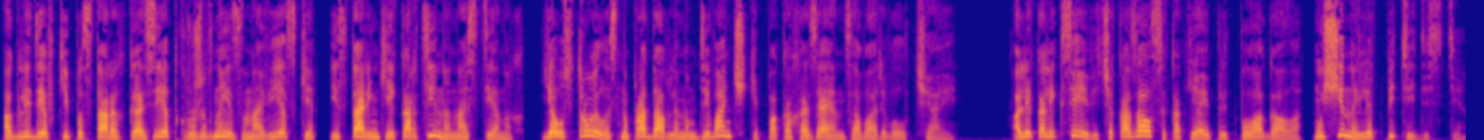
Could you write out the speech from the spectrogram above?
Оглядев кипы старых газет, кружевные занавески и старенькие картины на стенах, я устроилась на продавленном диванчике, пока хозяин заваривал чай. Олег Алексеевич оказался, как я и предполагала, мужчиной лет пятидесяти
